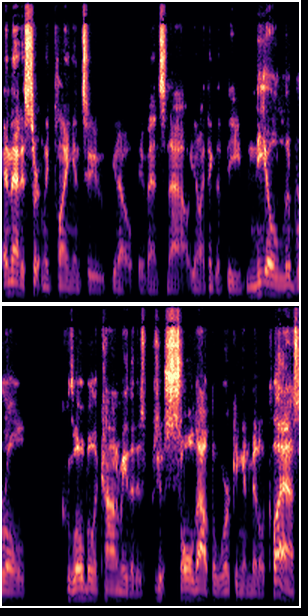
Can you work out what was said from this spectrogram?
and that is certainly playing into you know events now. You know, I think that the neoliberal global economy that has sold out the working and middle class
